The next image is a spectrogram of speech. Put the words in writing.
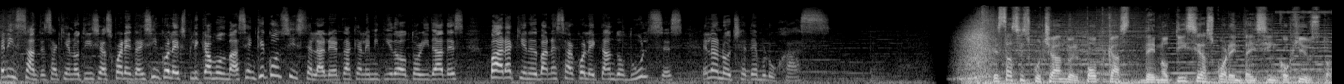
En instantes, aquí en Noticias 45 le explicamos más en qué consiste la alerta que han emitido autoridades para quienes van a estar colectando dulces en la noche de brujas. Estás escuchando el podcast de Noticias 45 Houston.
